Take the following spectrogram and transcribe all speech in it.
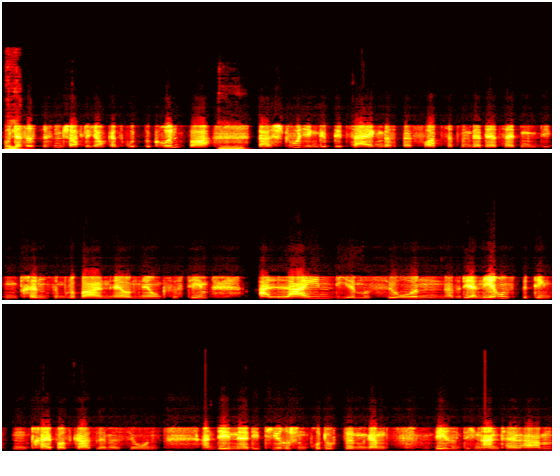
Und das ist wissenschaftlich auch ganz gut begründbar, mhm. da es Studien gibt, die zeigen, dass bei Fortsetzung der derzeitigen Trends im globalen Ernährungssystem allein die Emissionen, also die ernährungsbedingten Treibhausgasemissionen, an denen ja die tierischen Produkte einen ganz wesentlichen Anteil haben,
